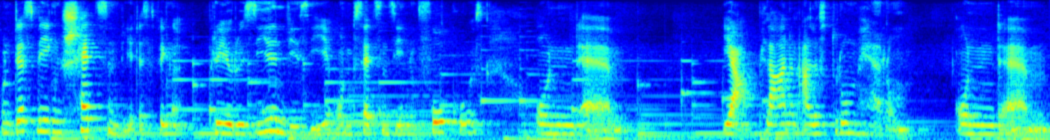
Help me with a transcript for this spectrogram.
und deswegen schätzen wir, deswegen priorisieren wir sie und setzen sie in den Fokus und ähm, ja, planen alles drumherum. Und ähm,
